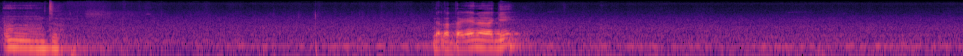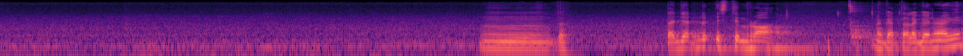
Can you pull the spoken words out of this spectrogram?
Hmm, tu. Nak kata kena lagi? Tajaddud istimrar. Nak kata lagi mana lagi?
